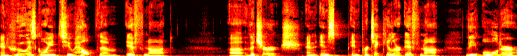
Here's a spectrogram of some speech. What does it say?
And who is going to help them if not uh, the church, and in, in particular, if not, the older,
